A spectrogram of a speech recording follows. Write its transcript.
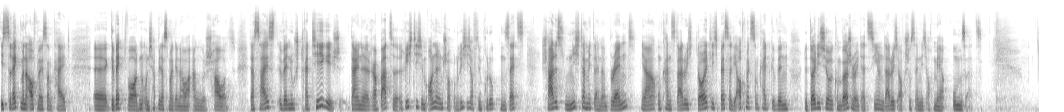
ist direkt meine Aufmerksamkeit äh, geweckt worden und ich habe mir das mal genauer angeschaut. Das heißt, wenn du strategisch deine Rabatte richtig im Online-Shop und richtig auf den Produkten setzt, schadest du nicht damit deiner Brand, ja, und kannst dadurch deutlich besser die Aufmerksamkeit gewinnen, eine deutlich höhere Conversion Rate erzielen und dadurch auch schlussendlich auch mehr Umsatz.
